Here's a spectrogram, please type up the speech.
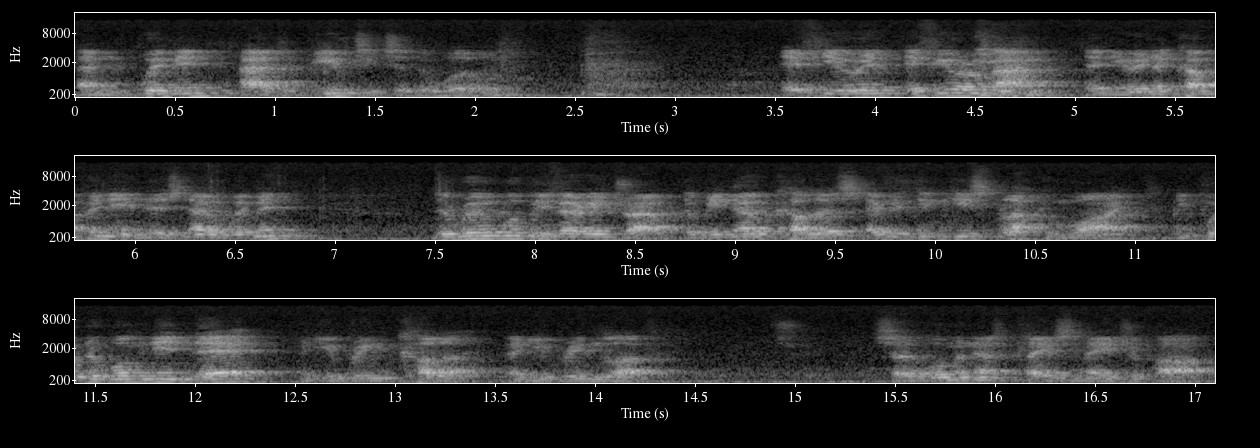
And women add beauty to the world. If you're, in, if you're a man and you're in a company and there's no women, the room will be very drab. There'll be no colours. Everything is black and white. You put a woman in there and you bring colour and you bring love. So a woman has, plays a major part.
